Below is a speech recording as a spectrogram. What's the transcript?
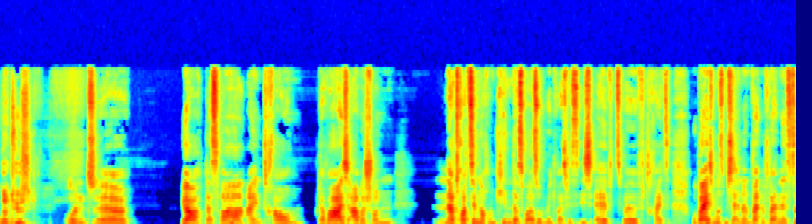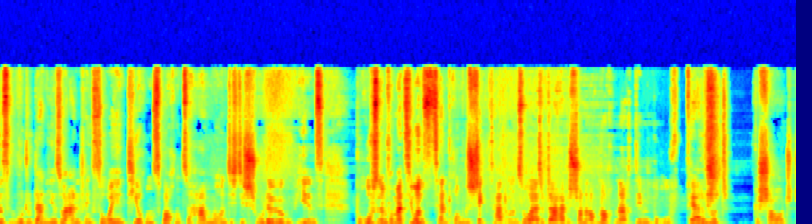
und, Natürlich. Und äh, ja, das war ein Traum. Da war ich aber schon, na, trotzdem noch ein Kind. Das war so mit, was weiß ich, 11, 12, 13. Wobei ich muss mich erinnern, wann, wann ist das, wo du dann hier so anfängst, so Orientierungswochen zu haben und dich die Schule irgendwie ins Berufsinformationszentrum geschickt hat und so. Also da habe ich schon auch noch nach dem Beruf Pferdewirt geschaut.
